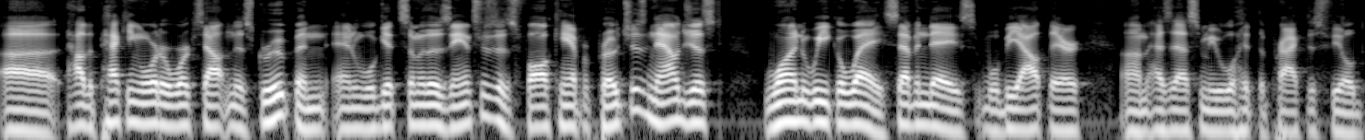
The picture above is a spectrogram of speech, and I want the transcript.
uh, how the pecking order works out in this group, and and we'll get some of those answers as fall camp approaches. Now just one week away, seven days, we'll be out there um, as SMU will hit the practice field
